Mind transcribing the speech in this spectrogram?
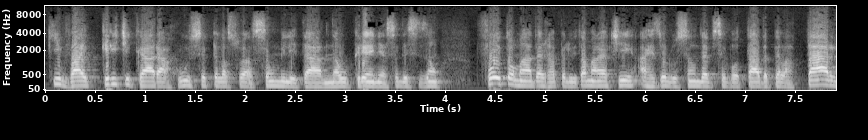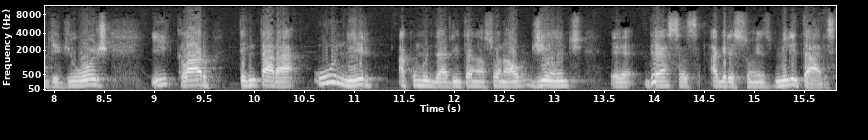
que vai criticar a Rússia pela sua ação militar na Ucrânia. Essa decisão foi tomada já pelo Itamaraty, a resolução deve ser votada pela tarde de hoje e, claro, tentará unir a comunidade internacional diante eh, dessas agressões militares.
